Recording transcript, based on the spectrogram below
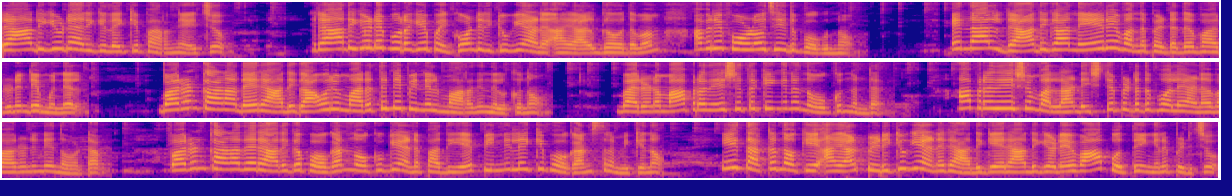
രാധികയുടെ അരികിലേക്ക് പറഞ്ഞയച്ചു. രാധികയുടെ പുറകെ പോയിക്കൊണ്ടിരിക്കുകയാണ് അയാൾ. ഗൗതമം അവരെ ഫോളോ ചെയ്തു പോകുന്നു. എന്നാൽ രാധിക നേരെ വന്നപ്പെട്ടത് വരുണിന്റെ മുന്നിൽ. വരുൺ കാണാതെ രാധിക ഒരു മരത്തിന്റെ പിന്നിൽ മറഞ്ഞു നിൽക്കുന്നു. വരുണും ആ പ്രദേശത്തൊക്കെ ഇങ്ങനെ നോക്കുന്നുണ്ട്. ആ പ്രദേശം വല്ലാണ്ട് ഇഷ്ടപ്പെട്ടതുപോലെയാണ് വരുണിന്റെ നോട്ടം. വരുൺ കാണാതെ രാധിക പോകാൻ നോക്കുകയാണ്. പതിയെ പിന്നിലേക്ക് പോകാൻ ശ്രമിക്കുന്നു. ഈ തക്ക നോക്കി അയാൾ പിടിക്കുകയാണ് രാധികയെ. രാധികയുടെ വാ പൊത്തി ഇങ്ങനെ പിടിച്ചു.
